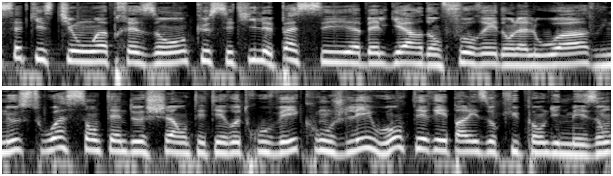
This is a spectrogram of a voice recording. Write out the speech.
Cette question à présent, que s'est-il passé à Bellegarde en forêt dans la Loire? Une soixantaine de chats ont été retrouvés, congelés ou enterrés par les occupants d'une maison.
